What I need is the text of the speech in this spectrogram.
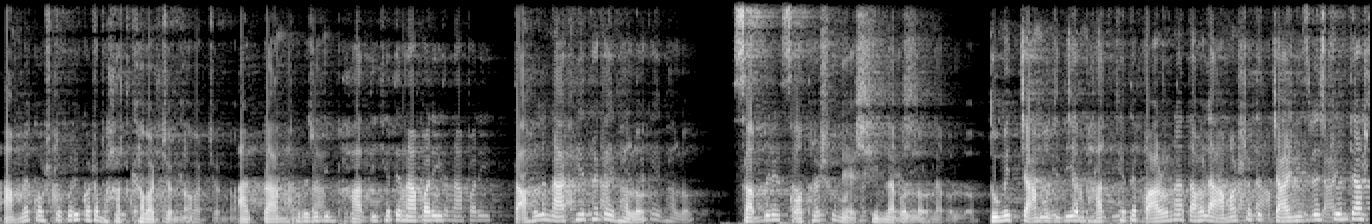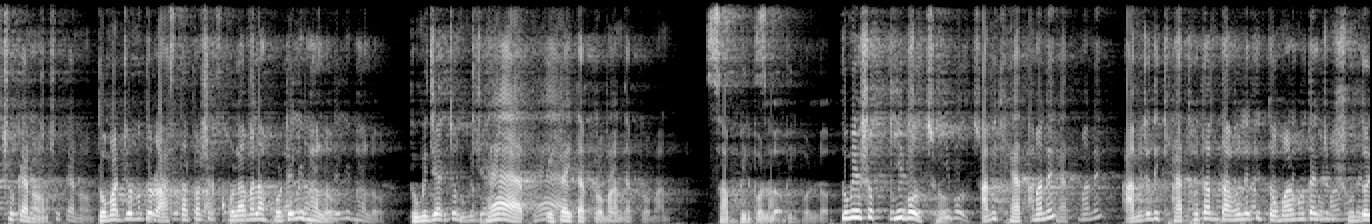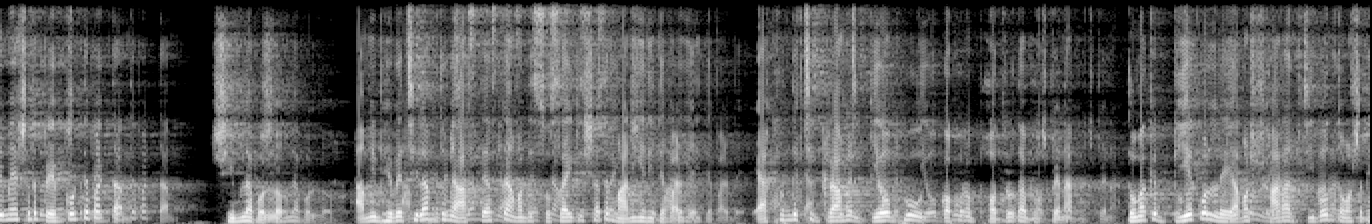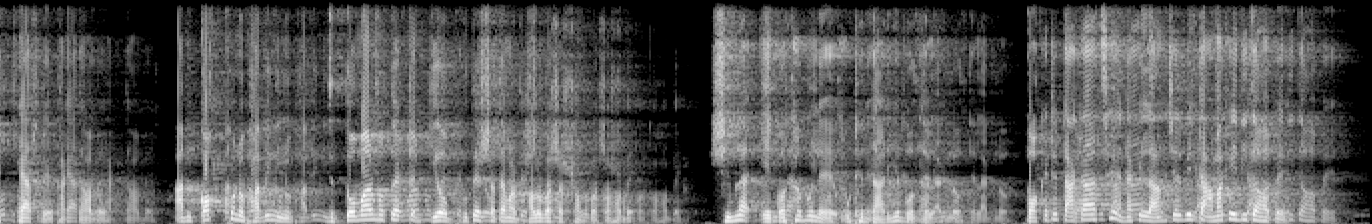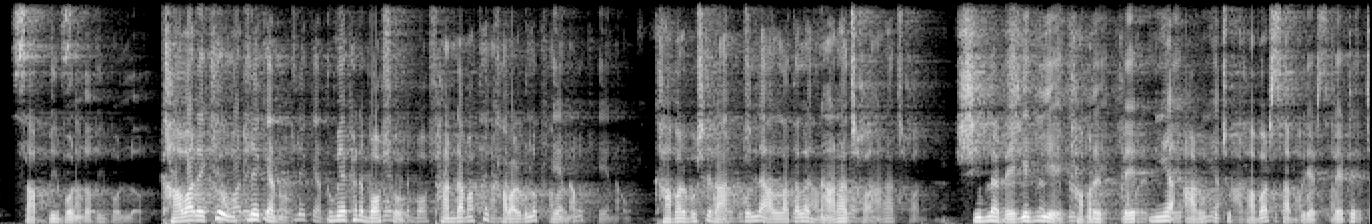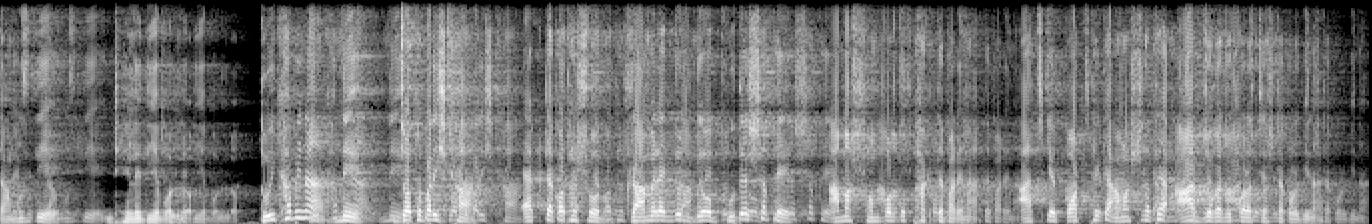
আমরা কষ্ট করি কটা ভাত খাবার জন্য। আর প্রাণ ভরে যদি ভাতই খেতে না পারি না পারি তাহলে না খেয়ে থাকাই ভালো ভালো। সাব্বিরের কথা শুনে শিমলা বলল, তুমি চামচ দিয়ে ভাত খেতে পারো না, তাহলে আমার সাথে চাইনিজ রেস্টুরেন্টে আসছো কেন? তোমার জন্য তো রাস্তার পাশে খোলামেলা হোটেলই ভালো। তুমি যে একজন খ্যাত, এটাই তার প্রমাণ। সাব্বির বলল, তুমি এসব কি বলছো? আমি খ্যাত মানে? আমি যদি খ্যাত হতাম, তাহলে কি তোমার মতো একজন সুন্দরী মেয়ের সাথে প্রেম করতে পারতাম? শিমলা বলল আমি ভেবেছিলাম তুমি আস্তে আস্তে আমাদের সোসাইটির সাথে মানিয়ে নিতে পারবে। এখন দেখছি গ্রামের গেও ভূত কখনো ভদ্রতা বুঝবে না। তোমাকে বিয়ে করলে আমার সারা জীবন তোমার সাথে খ্যাত হয়ে থাকতে হবে। আমি কখনো ভাবিনি যে তোমার মতো একটা গেও ভূতের সাথে আমার ভালোবাসার সম্পর্ক হবে। শিমলা এ কথা বলে উঠে দাঁড়িয়ে বলতে লাগল পকেটে টাকা আছে নাকি লাঞ্চের বিলটা আমাকেই দিতে হবে। সাব্বির বলল খাওয়া রেখে উঠলে কেন? তুমি এখানে বসো। ঠান্ডা মাথায় খাবারগুলো খেয়ে নাও। খাবার বসে রাগ করলে আল্লাহ তালা নারাজ হন। শিমলা রেগে গিয়ে খাবারের প্লেট নিয়ে আরও কিছু খাবার সাব্বিরের প্লেটের চামচ দিয়ে ঢেলে দিয়ে বলল তুই খাবি না? নে যত পারিস খা। একটা কথা শোন গ্রামের একজন গেও ভূতের সাথে আমার সম্পর্ক থাকতে পারে না। আজকের পর থেকে আমার সাথে আর যোগাযোগ করার চেষ্টা করবি না।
